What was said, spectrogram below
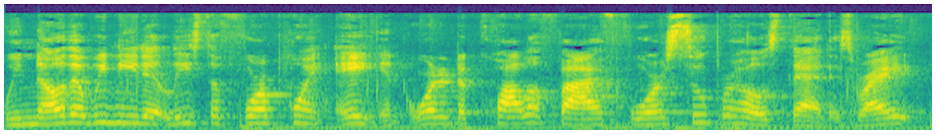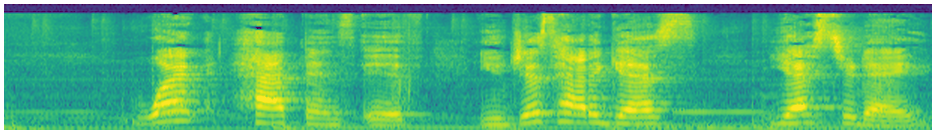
We know that we need at least a 4.8 in order to qualify for superhost status, right? What happens if you just had a guest yesterday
